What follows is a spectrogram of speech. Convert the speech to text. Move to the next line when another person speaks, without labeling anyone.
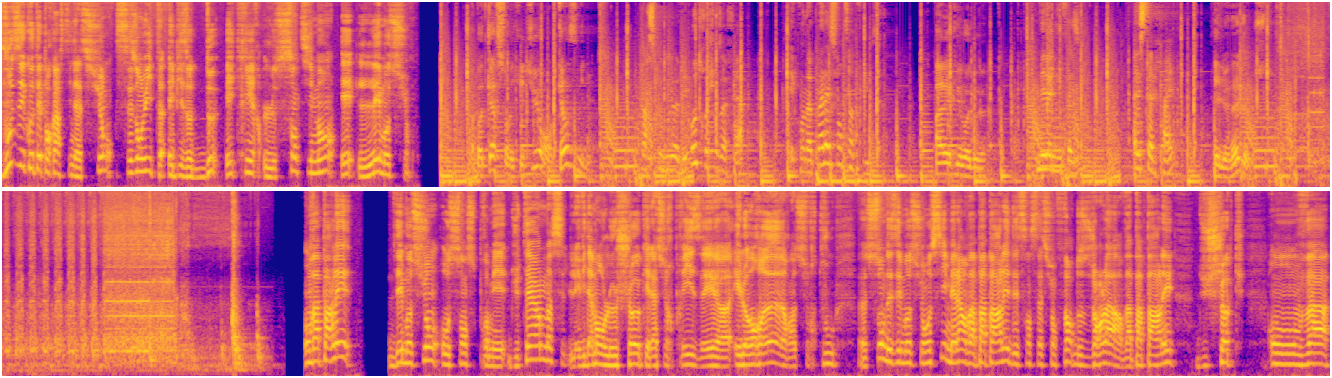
Vous écoutez Procrastination, saison 8, épisode 2, écrire le sentiment et l'émotion.
Un podcast sur l'écriture en 15 minutes.
Parce que vous avez autre chose à faire et qu'on n'a pas la science incluse.
Avec les voix de
Mélanie Fazi, Estelle Fay
et Lionel.
On va parler d'émotions au sens premier du terme. Évidemment, le choc et la surprise et, euh, l'horreur, surtout, euh, sont des émotions aussi. Mais là, on va pas parler des sensations fortes de ce genre-là. On va pas parler du choc. On va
